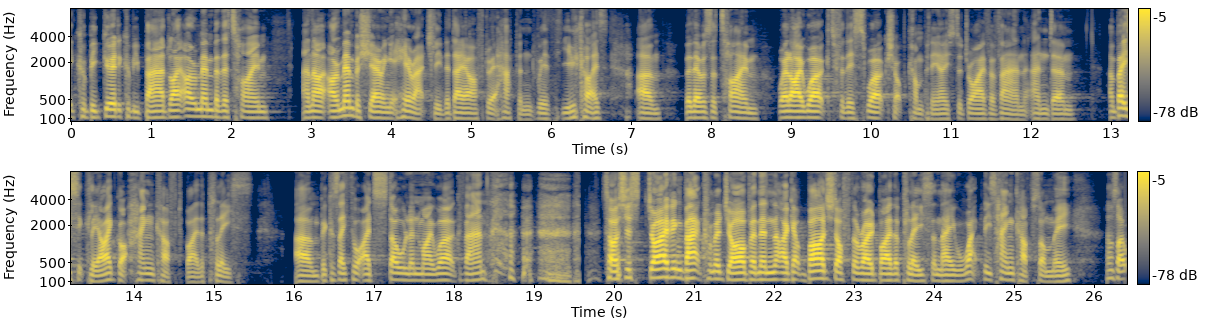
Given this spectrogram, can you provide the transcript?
it could be good, it could be bad. Like, I remember the time, and I, I remember sharing it here actually the day after it happened with you guys. Um, but there was a time when I worked for this workshop company, I used to drive a van, and, um, and basically I got handcuffed by the police um, because they thought I'd stolen my work van. so I was just driving back from a job, and then I got barged off the road by the police, and they whacked these handcuffs on me. I was like,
